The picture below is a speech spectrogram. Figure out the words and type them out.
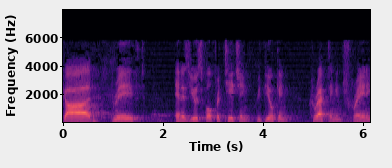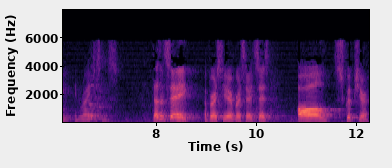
God breathed and is useful for teaching, rebuking, correcting and training in righteousness." It doesn't say a verse here, a verse there. It says all scripture.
